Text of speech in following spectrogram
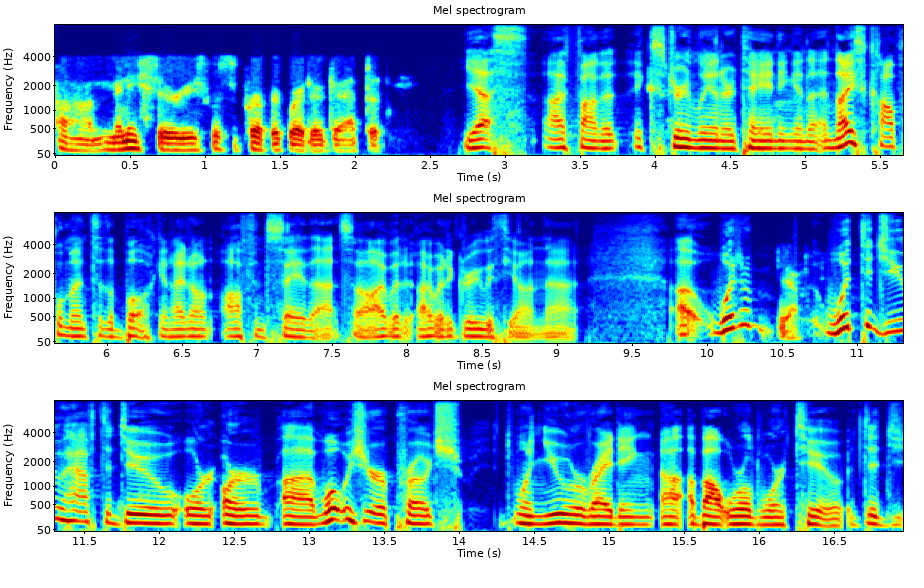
um, miniseries was the perfect way to adapt it. Yes, I found it extremely entertaining and a nice compliment to the book, and I don't often say that, so I would I would agree with you on that. Uh, what yeah. what did you have to do, or or uh, what was your approach when you were writing uh, about World War II? Did you,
